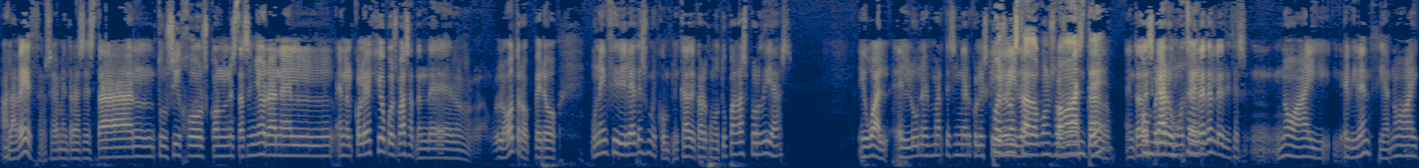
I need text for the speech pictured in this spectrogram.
a la vez. O sea, mientras están tus hijos con esta señora en el, en el colegio, pues vas a atender lo otro. Pero una infidelidad es muy complicado. Y claro, como tú pagas por días, igual, el lunes, martes y miércoles que Pues yo he no ido, estado con su pues no ha amante, estado. Entonces, hombre claro, mujer. muchas veces le dices, no hay evidencia, no hay...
